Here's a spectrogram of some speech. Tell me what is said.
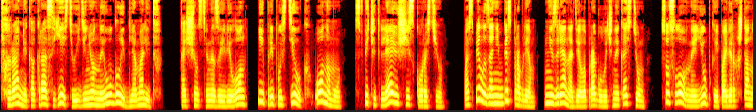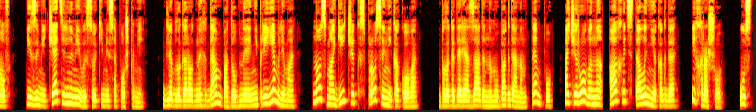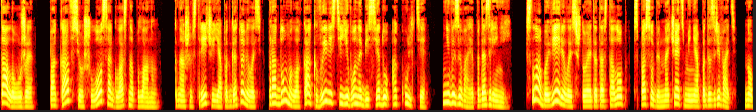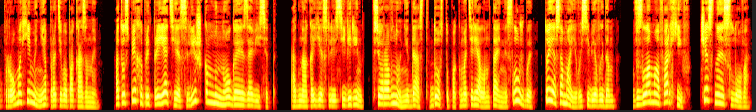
в храме как раз есть уединенные углы для молитв кощунственно заявил он и припустил к оному с впечатляющей скоростью. Поспела за ним без проблем. Не зря надела прогулочный костюм с условной юбкой поверх штанов и замечательными высокими сапожками. Для благородных дам подобное неприемлемо, но с магичек спроса никакого. Благодаря заданному Богданом темпу очарованно ахать стало некогда. И хорошо. Устала уже. Пока все шло согласно плану. К нашей встрече я подготовилась, продумала, как вывести его на беседу о культе, не вызывая подозрений. Слабо верилось, что этот остолоп способен начать меня подозревать, но промахи мне противопоказаны. От успеха предприятия слишком многое зависит. Однако, если Северин все равно не даст доступа к материалам тайной службы, то я сама его себе выдам, взломав архив, честное слово.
